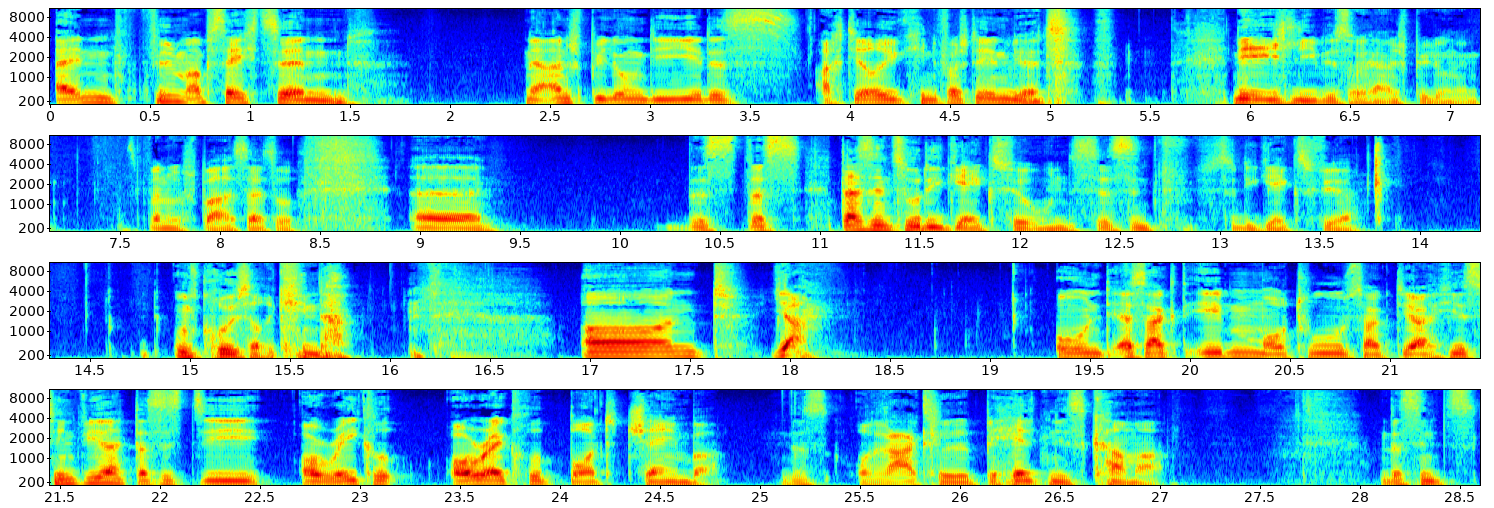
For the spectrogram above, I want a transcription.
ein Film ab 16. Eine Anspielung, die jedes achtjährige Kind verstehen wird. nee, ich liebe solche Anspielungen. Das war nur Spaß. Also, äh, das, das, das sind so die Gags für uns. Das sind so die Gags für uns größere Kinder. Und ja. Und er sagt eben, Mortu sagt, ja, hier sind wir. Das ist die Oracle, Oracle Bot Chamber. Das Orakel Behältniskammer. Und das sind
